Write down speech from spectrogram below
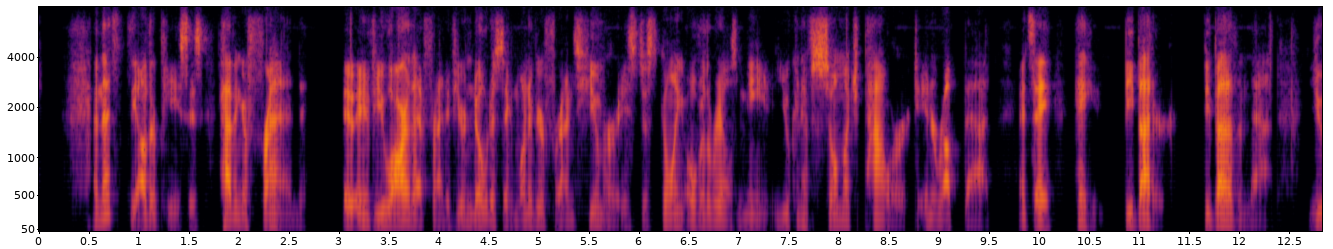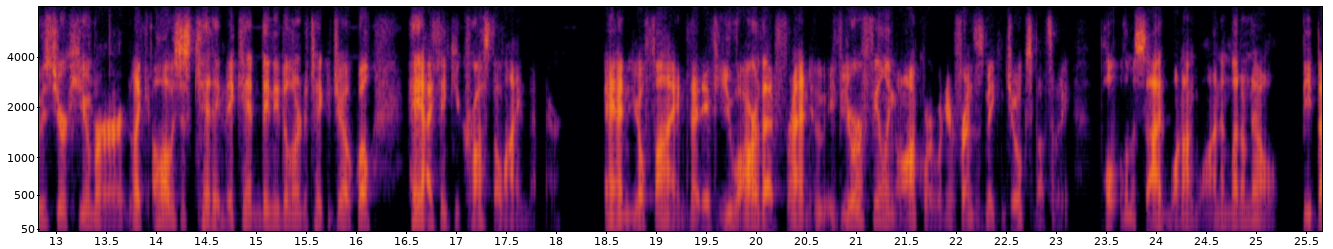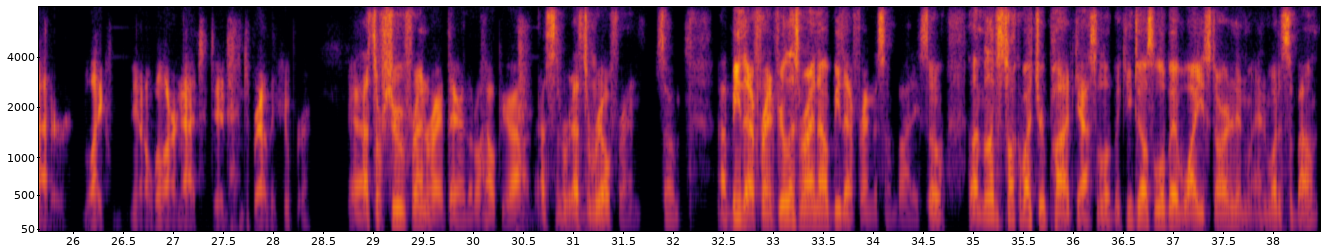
And that's the other piece is having a friend if you are that friend, if you're noticing one of your friends' humor is just going over the rails mean, you can have so much power to interrupt that and say, hey, be better, be better than that. Use your humor like, oh, I was just kidding. They can't, they need to learn to take a joke. Well, hey, I think you crossed the line there. And you'll find that if you are that friend who, if you're feeling awkward when your friend is making jokes about somebody, pull them aside one on one and let them know, be better, like, you know, Will Arnett did to Bradley Cooper yeah, that's a true friend right there that'll help you out. That's a, that's a real friend. So uh, be that friend. If you're listening right now, be that friend to somebody. So let, let's talk about your podcast a little bit. Can you tell us a little bit why you started and, and what it's about?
